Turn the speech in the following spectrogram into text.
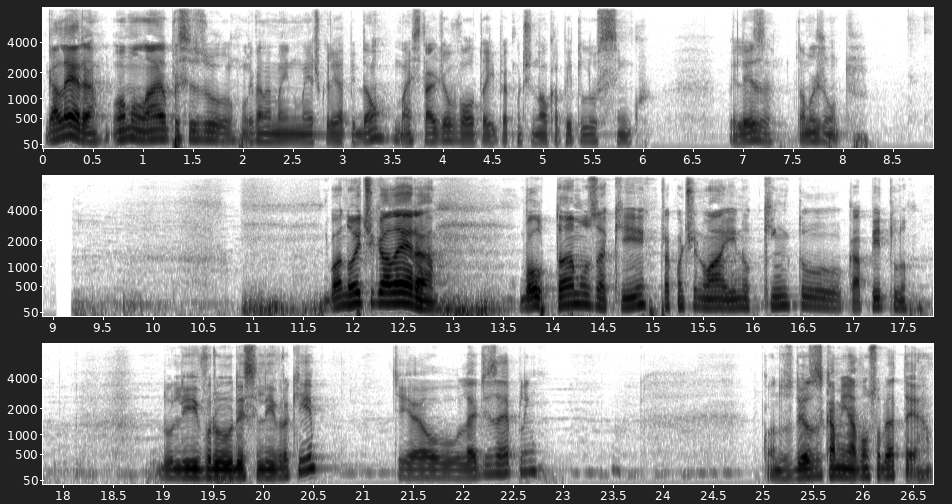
Galera, vamos lá, eu preciso levar minha mãe no médico ali rapidão. Mais tarde eu volto aí para continuar o capítulo 5. Beleza? Tamo junto. Boa noite, galera. Voltamos aqui para continuar aí no quinto capítulo do livro desse livro aqui, que é o Led Zeppelin, quando os deuses caminhavam sobre a terra.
